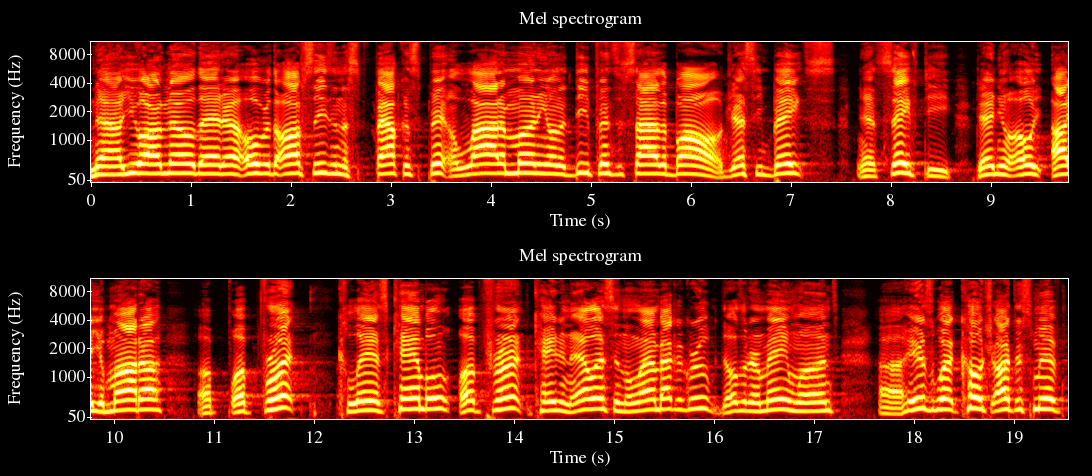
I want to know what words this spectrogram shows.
Now, you all know that uh, over the offseason, the Falcons spent a lot of money on the defensive side of the ball. Jessie Bates at safety, Daniel Onyemata up, up front, Calais Campbell up front, Kaden Elliss in the linebacker group. Those are their main ones. Uh, here's what Coach Arthur Smith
